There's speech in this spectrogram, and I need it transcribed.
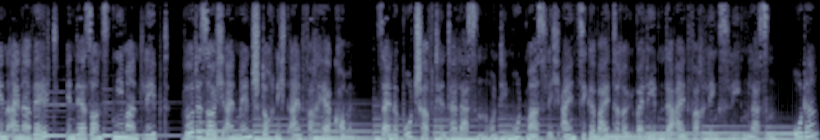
In einer Welt, in der sonst niemand lebt, würde solch ein Mensch doch nicht einfach herkommen, seine Botschaft hinterlassen und die mutmaßlich einzige weitere Überlebende einfach links liegen lassen, oder?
